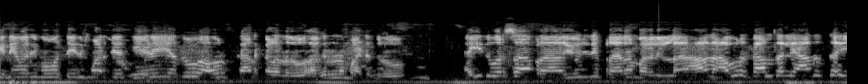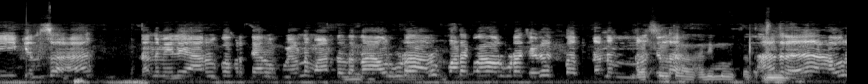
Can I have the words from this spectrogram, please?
ಜನವರಿ ಮೂವತ್ತೈದಕ್ಕೆ ಮಾಡ್ತೇನೆ ಅಂತ ಹೇಳಿ ಅದು ಅವ್ರ ಕಾಲ ಕಳೆದ್ರು, ಹಗರಣ ಮಾಡಿದ್ರು. ಐದು ವರ್ಷ ಯೋಜನೆ ಪ್ರಾರಂಭ ಆಗಲಿಲ್ಲ. ಆದ ಅವರ ಕಾಲದಲ್ಲಿ ಆದಂತ ಈ ಕೆಲಸ ನನ್ನ ಮೇಲೆ ಆರೋಪ ಪ್ರತ್ಯಾರೋಪಗಳನ್ನ ಮಾಡ್ತದಲ್ಲ ಅವ್ರು ಕೂಡ ಆರೋಪ ಮಾಡಕ್ ಅವ್ರು ಕೂಡ ಜಗಳ ನನ್ನ ಮನಸ್ಸಿಲ್ಲ. ಆದ್ರ ಅವ್ರ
